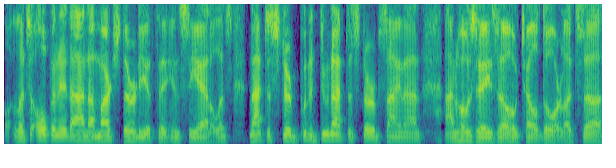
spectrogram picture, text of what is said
uh, let's open it on uh, March 30th in Seattle. Let's not disturb. Put a do not disturb sign on on Jose's uh, hotel door. Let's uh,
